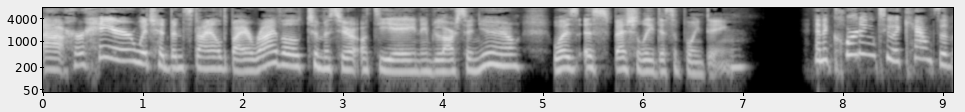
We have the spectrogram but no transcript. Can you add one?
Uh, her hair, which had been styled by a rival to Monsieur Autié named Larsenneur, was especially disappointing. And according to accounts of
